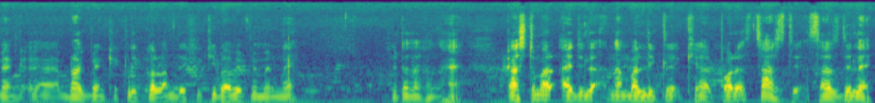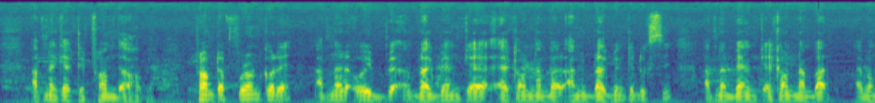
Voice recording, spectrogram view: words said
ব্যাংক ব্রাক ব্যাংকে ক্লিক করলাম, দেখি কীভাবে পেমেন্ট নেয়। সেটা দেখা হ্যাঁ। কাস্টমার আইডি নাম্বার লিখলে, খেয়ার পরে চার্জ চার্জ দিলে আপনাকে একটি ফর্ম দেওয়া হবে। ফর্মটা পূরণ করে আপনার ওই ব্রাক ব্যাংকে অ্যাকাউন্ট নাম্বার আমি ব্রাক ব্যাংকে ঢুকছি, আপনার ব্যাংক অ্যাকাউন্ট নাম্বার এবং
